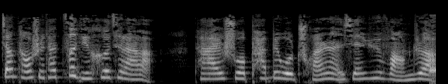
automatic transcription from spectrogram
姜糖水，他自己喝起来了。他还说怕被我传染，先预防着。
